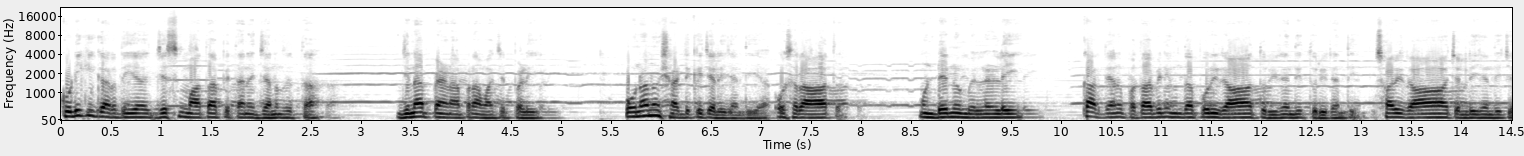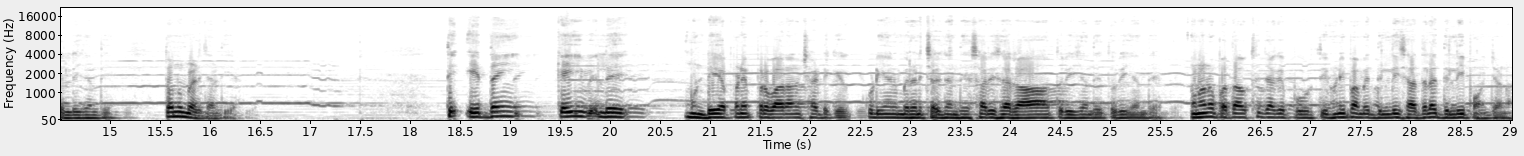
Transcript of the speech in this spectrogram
ਕੁੜੀ ਕੀ ਕਰਦੀ ਆ, ਜਿਸ ਮਾਤਾ ਪਿਤਾ ਨੇ ਜਨਮ ਦਿੱਤਾ, ਜਿਨ੍ਹਾਂ ਭੈਣਾਂ ਭਰਾਵਾਂ 'ਚ ਪਲੀ, ਉਹਨਾਂ ਨੂੰ ਛੱਡ ਕੇ ਚਲੀ ਜਾਂਦੀ ਆ। ਉਸ ਰਾਤ ਮੁੰਡੇ ਨੂੰ ਮਿਲਣ ਲਈ ਘਰਦਿਆਂ ਨੂੰ ਪਤਾ ਵੀ ਨਹੀਂ ਹੁੰਦਾ, ਪੂਰੀ ਰਾਤ ਤੁਰੀ ਰਹਿੰਦੀ ਤੁਰੀ ਰਹਿੰਦੀ। ਸਾਰੀ ਰਾਤ ਚੱਲੀ ਜਾਂਦੀ ਚੱਲੀ ਜਾਂਦੀ ਤੁਹਾਨੂੰ ਮਿਲ ਜਾਂਦੀ ਹੈ ਤੇ ਇਦਾਂ ਹੀ ਕਈ ਵੇਲੇ ਮੁੰਡੇ ਆਪਣੇ ਪਰਿਵਾਰਾਂ ਨੂੰ ਛੱਡ ਕੇ ਕੁੜੀਆਂ ਨੂੰ ਮਿਲਣ ਚਲ ਜਾਂਦੇ ਸਾਰੀ ਸਾਰੀ ਰਾਤ ਤੁਰੀ ਜਾਂਦੇ ਤੁਰੀ ਜਾਂਦੇ ਉਹਨਾਂ ਨੂੰ ਪਤਾ ਉੱਥੇ ਜਾ ਕੇ ਪੂਰਤੀ ਹੋਣੀ, ਭਾਵੇਂ ਦਿੱਲੀ ਸੱਦ ਲੈ, ਦਿੱਲੀ ਪਹੁੰਚ ਜਾਣਾ।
